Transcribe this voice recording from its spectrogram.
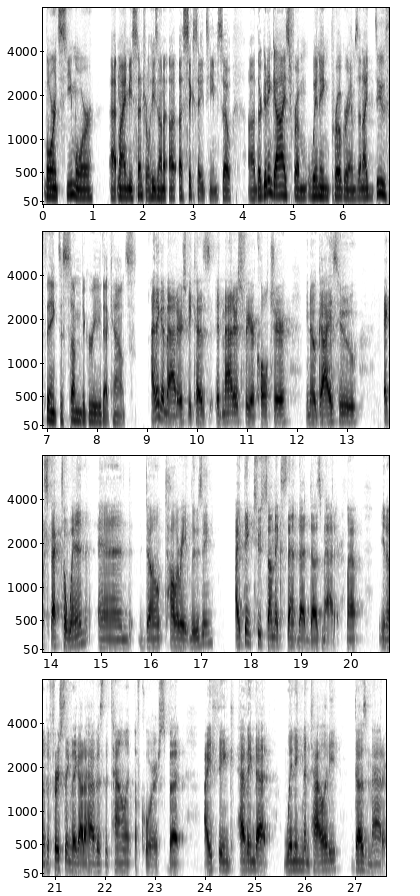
Lawrence Seymour at yeah. Miami Central. He's on a, a 6A team. So uh, they're getting guys from winning programs, and I do think to some degree that counts. I think it matters because it matters for your culture. You know, guys who expect to win and don't tolerate losing. I think to some extent that does matter. you know, the first thing they got to have is the talent, of course, but I think having that winning mentality does matter.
